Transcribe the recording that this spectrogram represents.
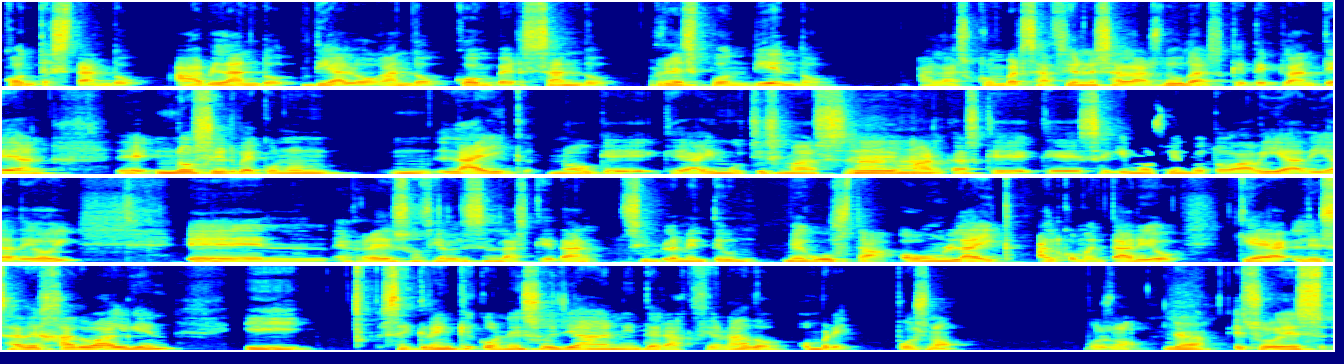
contestando, hablando, dialogando, conversando, respondiendo a las conversaciones, a las dudas que te plantean. Eh, no sirve con un like, ¿no? Que, hay muchísimas eh, marcas que, seguimos viendo todavía a día de hoy en, redes sociales en las que dan simplemente un me gusta o un like al comentario que les ha dejado alguien y se creen que con eso ya han interaccionado. Hombre, pues no. Pues no. Ya. Eso es,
